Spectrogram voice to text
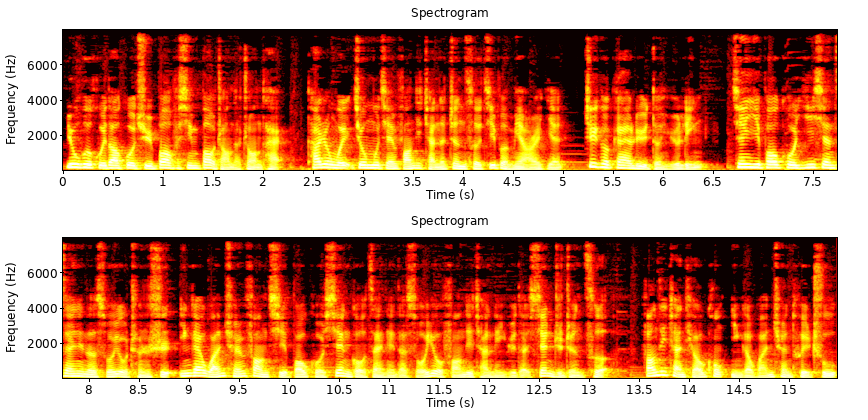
又会回到过去报复性暴涨的状态。他认为，就目前房地产的政策基本面而言，这个概率等于零。建议包括一线在内的所有城市应该完全放弃包括限购在内的所有房地产领域的限制政策，房地产调控应该完全退出。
